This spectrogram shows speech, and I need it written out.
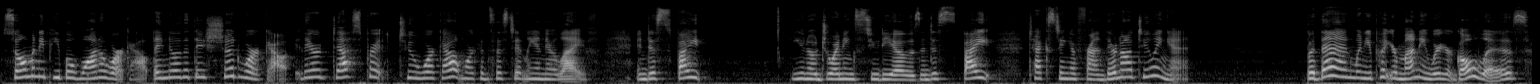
So many people want to work out. They know that they should work out. They're desperate to work out more consistently in their life. And despite, you know, joining studios and despite texting a friend, they're not doing it. But then when you put your money where your goal is,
